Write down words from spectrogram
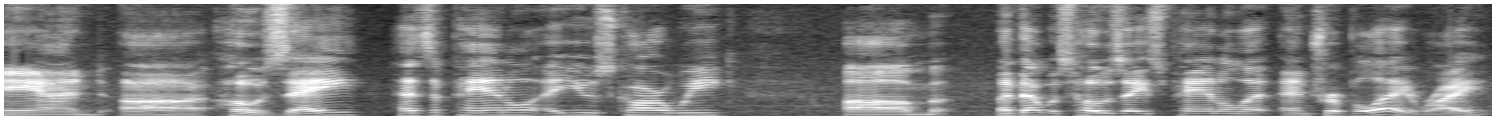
and uh, Jose has a panel at Used Car Week. Um, that was Jose's panel at NAAA, right?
